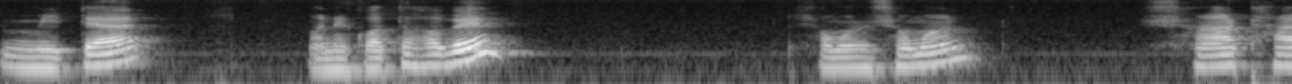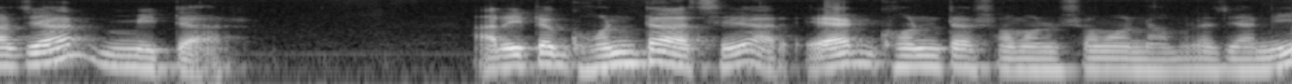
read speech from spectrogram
মিটার মানে কত হবে? সমান সমান ষাট হাজার মিটার। আর এটা ঘণ্টা আছে, আর এক ঘণ্টা সমান সমান আমরা জানি,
